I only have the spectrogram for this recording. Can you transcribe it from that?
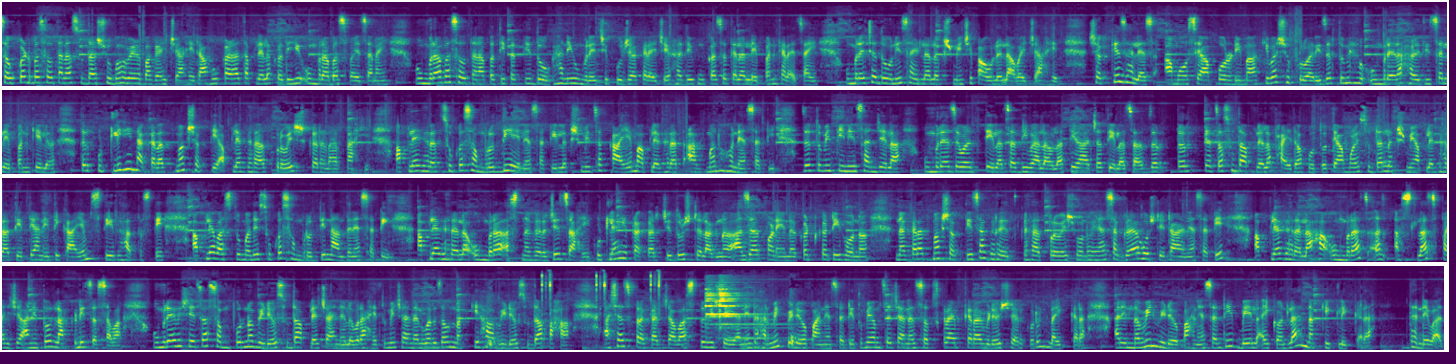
चौकट बसवताना सुद्धा शुभ वेळ बघायची आहे. राहू काळात आपल्याला कधीही उमरा बसवायचा नाही. उमरा बसवताना पती पत्नी दोघांनी उमऱ्याची पूजा करायची हळदी कुंकाचं त्याला लेपन करायचं आहे. उमऱ्याच्या दोन्ही साईडला लक्ष्मीची पावलं लावायची आहेत. शक्य झाल्यास अमावस्या पौर्णिमा किंवा शुक्रवारी जर तुम्ही उमऱ्याला हळदीचं लेपन केलं तर कुठलीही नकारात्मक शक्ती आपल्या घरात प्रवेश करणार नाही. आपल्या घरात सुख समृद्धी येण्यासाठी लक्ष्मीचं कायम आपल्या घरात आगमन होण्यासाठी जर तुम्ही तिन्ही सांजेला उमऱ्याजवळ तेलाचा दिवा लावला तिळाच्या तेलाचा जर तर त्याचासुद्धा आपल्याला फायदा होतो. त्यामुळे सुद्धा लक्ष्मी आपल्या घरात येते आणि ती कायम स्थिर राहत असते. आपल्या वास्तूमध्ये सुख समृद्धी नांदण्यासाठी आपल्या घराला उमरा असणं गरजेचं आहे. कुठल्याही प्रकारची दृष्ट लागणं आजारपण येणं कटकटी होणं नकारात्मक शक्तीचा घर घरात प्रवेश होणं ह्या सगळ्या गोष्टी टाळण्यासाठी आपल्या घराला हा उमराच अस- असलाच पाहिजे आणि तो लाकडीच असावा. उमऱ्याविषयीचा संपूर्ण व्हिडिओसुद्धा आपल्या चॅनलवर आहे. तुम्ही चॅनलवर जाऊन नक्की हा व्हिडिओसुद्धा पहा. अशाच प्रकारच्या वास्तूविषयी आणि धार्मिक व्हिडिओ पाहण्यासाठी तुम्ही आमचं चॅनल सबस्क्राईब करा व्हिडिओ शेअर करून लाईक करा आणि नवीन व्हिडिओ पाहण्यासाठी बेल आयकॉनला नक्की क्लिक करा. धन्यवाद.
